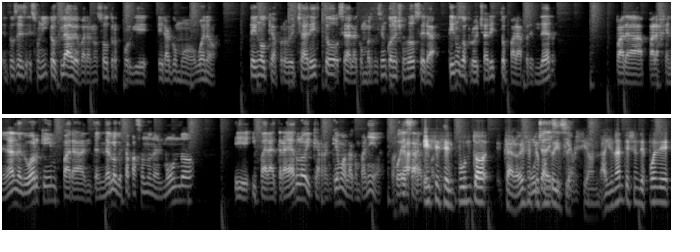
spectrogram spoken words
entonces es un hito clave para nosotros porque era como, bueno, tengo que aprovechar esto, o sea, la conversación con ellos dos era, tengo que aprovechar esto para aprender, para, para generar networking, para entender lo que está pasando en el mundo y, para atraerlo y que arranquemos la compañía. ese es el punto, claro, ese es el punto de inflexión. Hay un antes y un después de,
